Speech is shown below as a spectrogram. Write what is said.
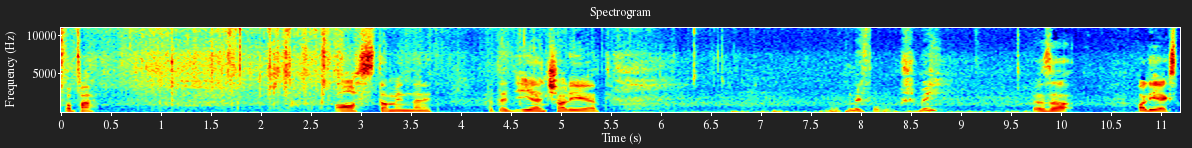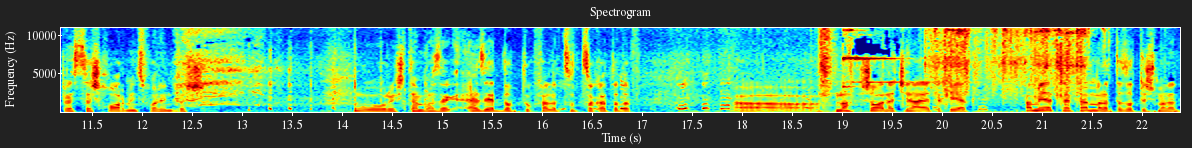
Hoppá. Azt a mindenit. Hát egy ilyen csaliért. Mi fogós? Mi? Ez a AliExpress-es 30 forintos. Úristen, bazeg, ezért dobtuk fel a cuccokat oda. Na, soha ne csináljátok ilyet. Ami egyszer fennmaradt, az ott is marad.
